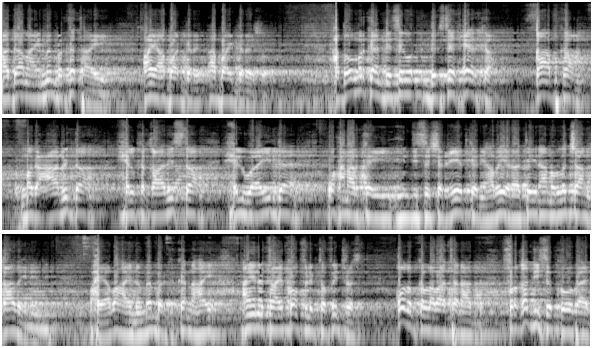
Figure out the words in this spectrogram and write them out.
maadaama ay member ka tahay ay abbayd garayso. Haddaba markaan dersay xeerka qaabka magacaabidda xilka qaadista xilwaayidda waxaan arkay hindise sharciyeedkani haba yaraatee inaanu la jaan qaadaynin. Waxyaabaha aynu memberka ka nahay ayna tahay conflict of interest. Qodobka labaatanaad farqadiisa koowaad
